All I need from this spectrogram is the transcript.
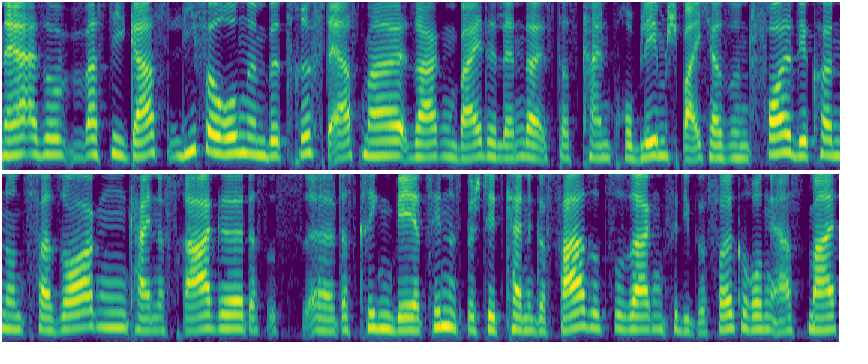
Naja, also was die Gaslieferungen betrifft, erstmal sagen beide Länder, ist das kein Problem. Speicher sind voll, wir können uns versorgen, keine Frage. Das ist, äh, das kriegen wir jetzt hin. Es besteht keine Gefahr sozusagen für die Bevölkerung erstmal.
